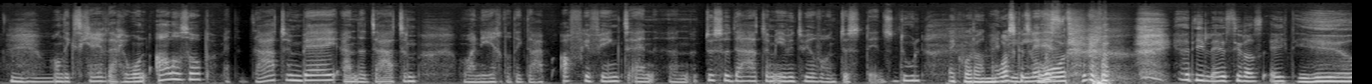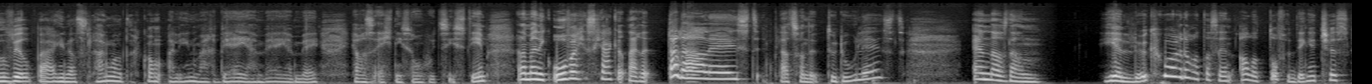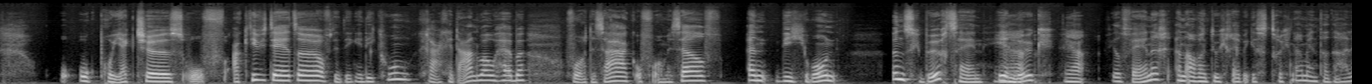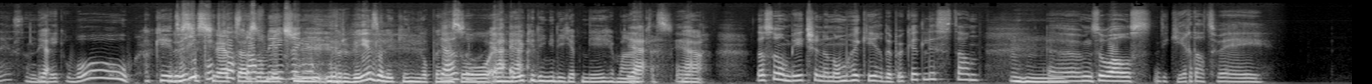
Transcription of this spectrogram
Want ik schrijf daar gewoon alles op met de datum bij en de datum wanneer dat ik dat heb afgevinkt en een tussendatum eventueel voor een tussentijds doel. Ik word al moe als ik die het lijst- hoor. ja, die lijst die was echt heel veel pagina's lang, want er kwam alleen maar bij en bij en bij. Ja, was echt niet zo'n goed systeem. En dan ben ik overgeschakeld naar de tada-lijst in plaats van de to-do-lijst. En dat is dan heel leuk geworden, want dat zijn alle toffe dingetjes. Ook projectjes of activiteiten of de dingen die ik gewoon graag gedaan wou hebben voor de zaak of voor mezelf. En die gewoon eens gebeurd zijn. Heel Ja, leuk. Ja. Veel fijner. En af en toe grijp ik eens terug naar mijn tada-lijst. Dan Ja. denk ik, wow. Oké, dus je schrijft daar zo'n beetje je, je verwezenlijking op en zo. en leuke dingen die je hebt meegemaakt. Ja, ja. Dat is zo'n beetje een omgekeerde bucketlist dan. Mhm. Ehm, zoals die keer dat wij,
